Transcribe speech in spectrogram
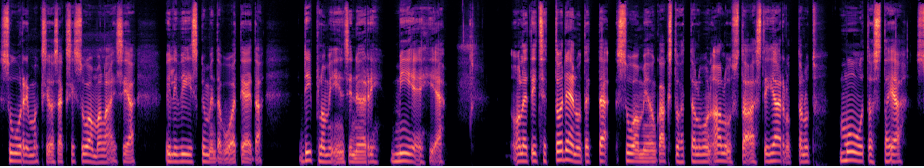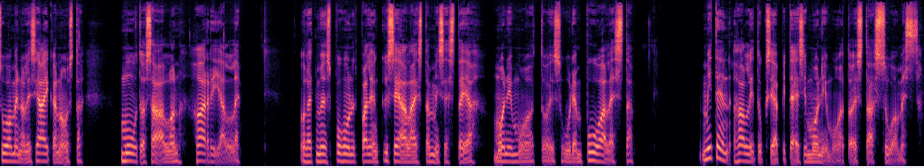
suurimmaksi osaksi suomalaisia yli 50-vuotiaita diplomi-insinöörimiehiä. Olet itse todennut, että Suomi on 2000-luvun alusta asti jarruttanut muutosta ja Suomen olisi aika nousta muutosaallon harjalle. Olet myös puhunut paljon kyseenalaistamisesta ja monimuotoisuuden puolesta. Miten hallituksia pitäisi monimuotoistaa Suomessa?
